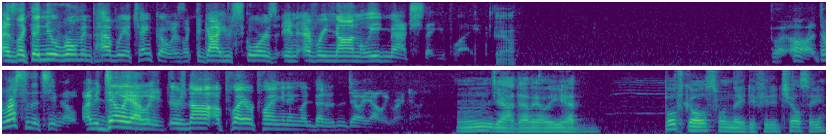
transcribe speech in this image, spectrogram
as like the new Roman Pavlyuchenko, as like the guy who scores in every non-league match that you play. Yeah. But uh, the rest of the team, though, I mean, Dele Alli, there's not a player playing in England better than Dele Alli right now. Mm, yeah, Dele Alli had both goals when they defeated Chelsea.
